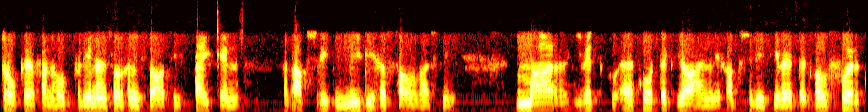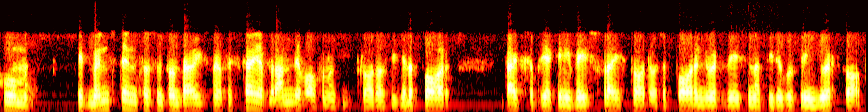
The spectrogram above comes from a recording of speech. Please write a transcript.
trokke van hulpverleningsorganisasies teiken wat absoluut nie die geval was nie. Maar jy weet uh, kortlik ja, en ek absoluut jy weet dit wil voorkom het minstens as ons onthou is nou verskeie brande waarvan ons hier praat. Daar's 'n hele paar uitgebreek in die Wes-Vrystaat, daar's 'n paar in Noordwes en natuurlik ook in die Noord-Kaap.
